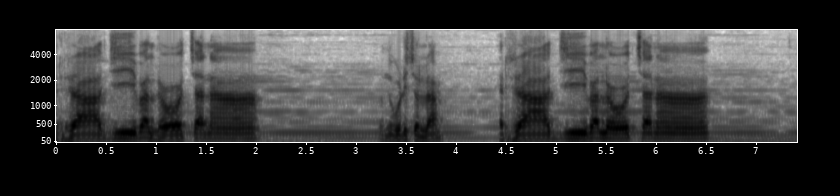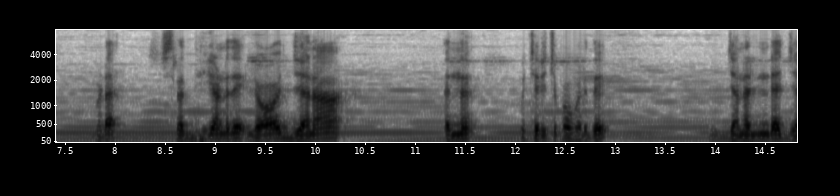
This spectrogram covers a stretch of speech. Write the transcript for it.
രാജീവലോചന. ഒന്നുകൂടി ചൊല്ലാം. രാജീവലോചന. ഇവിടെ ശ്രദ്ധിക്കേണ്ടത് ലോജന എന്ന് ഉച്ചരിച്ചു പോകരുത്. ജനലിന്റെ ജ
